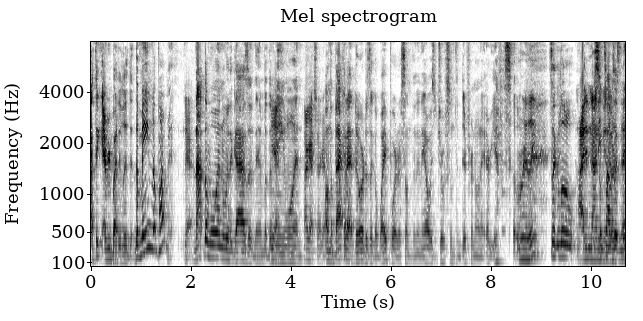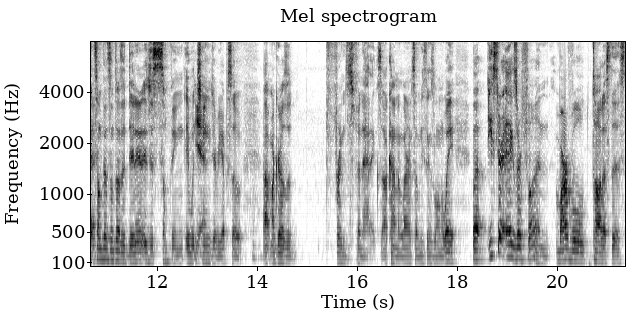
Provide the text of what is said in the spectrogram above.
I think everybody lived in the main apartment. Yeah. Not the one where the guys lived in, but the Yeah. main one. I got you, I got On the back of that door, there's like a whiteboard or something, and they always drew something different on it every episode. Really? It's like a little. I did not even Sometimes it meant that. something, sometimes it didn't. It's just something. It would Yeah. change every episode. Uh, my girl's a Friends fanatic, so I kind of learned some of these things along the way. But Easter eggs are fun. Marvel taught us this.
